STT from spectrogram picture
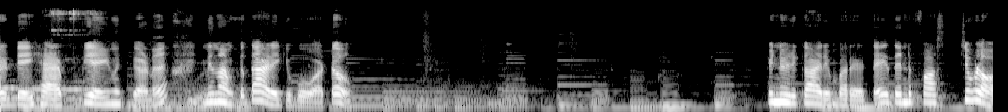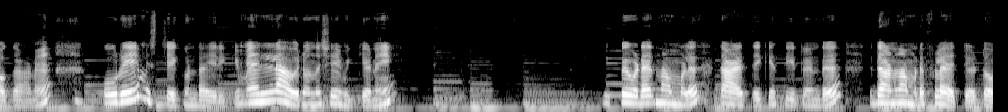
റെഡിയായി ഹാപ്പിയായി നിൽക്കുകയാണ് ഇനി നമുക്ക് താഴേക്ക് പോവാം കേട്ടോ പിന്നെ ഒരു കാര്യം പറയട്ടെ ഇതെന്റെ ഫസ്റ്റ് വ്ളോഗാണ് കുറേ മിസ്റ്റേക്ക് ഉണ്ടായിരിക്കും. എല്ലാവരും ഒന്ന് ക്ഷമിക്കണേ. ഇപ്പം ഇവിടെ നമ്മൾ താഴത്തേക്ക് എത്തിയിട്ടുണ്ട്. ഇതാണ് നമ്മുടെ ഫ്ലാറ്റ് കേട്ടോ.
